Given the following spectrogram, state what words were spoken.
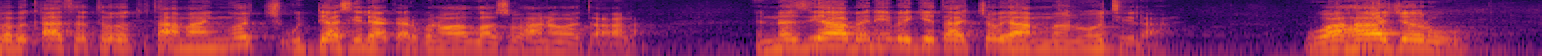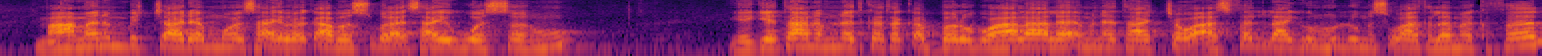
በብቃት ተወጡ። ታማኞች ውዳሴ ሊያቀርብ ነው አላ ስብን ወተላ እነዚያ በእኔ በጌታቸው ያመኑት ይላል። ወሃጀሩ ማመንም ብቻ ደግሞ ሳይበቃ በሱ ላይ ሳይወሰኑ የጌታን እምነት ከተቀበሉ በኋላ ለእምነታቸው አስፈላጊውን ሁሉ ምስዋት ለመክፈል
